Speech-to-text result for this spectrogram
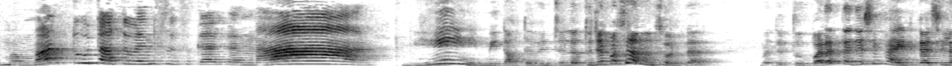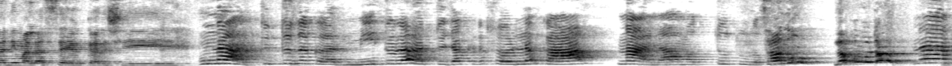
मम्मा तू तातवेंच काय करणार? मी? मी तात्या विंचूला तुझ्यापाशी आणून सोडणार. म्हणजे तू परत त्याच्याशी फाईट करशील आणि मला सेव्ह करशील. नाही तू तुझं कर. मी तुला हात तुझ्याकडे सोडलं का? नाही ना मग तू तुझं मोठा नाही.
